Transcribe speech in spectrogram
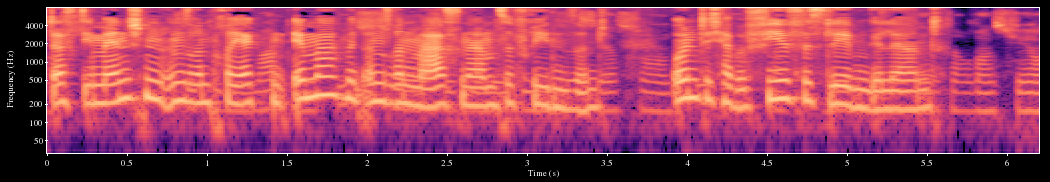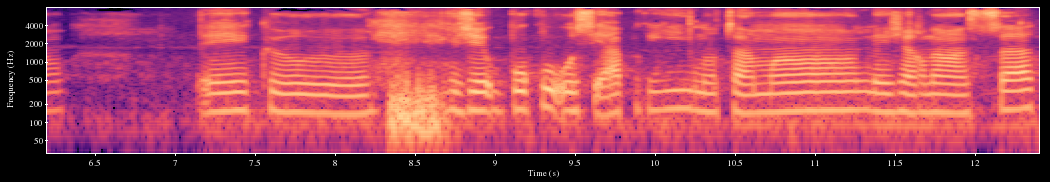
dass die Menschen in unseren Projekten immer mit unseren Maßnahmen zufrieden sind. Und ich habe viel fürs Leben gelernt. Et que j'ai beaucoup aussi appris, notamment les jardins à sac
